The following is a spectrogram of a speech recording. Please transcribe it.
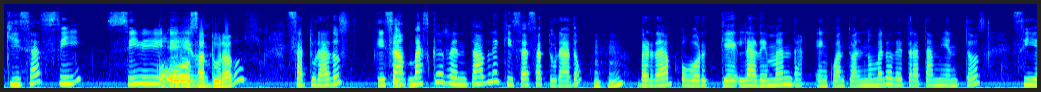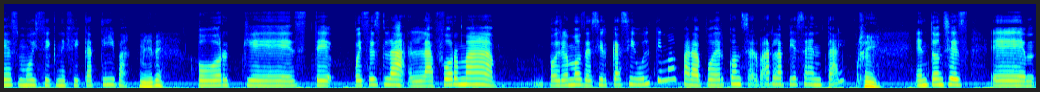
quizás sí, sí. ¿O, saturados? Saturados quizá más que rentable, quizá saturado, ¿verdad? Porque la demanda en cuanto al número de tratamientos sí es muy significativa. Mire. Porque este pues es la, la forma podríamos decir casi última para poder conservar la pieza dental. Sí. Entonces, eh,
